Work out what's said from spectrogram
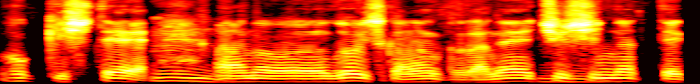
一発起して、うん。あのドイツかなんかがね中心になって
